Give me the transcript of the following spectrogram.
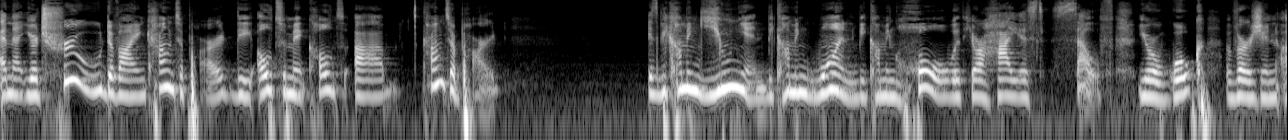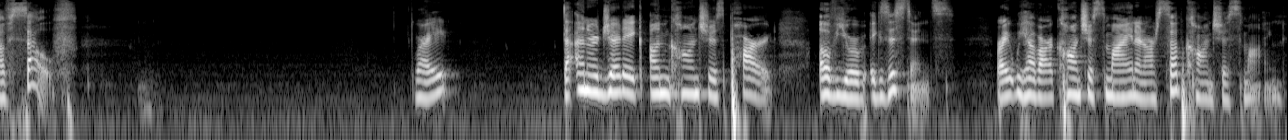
And that your true divine counterpart, the ultimate cult, uh, counterpart, is becoming union, becoming one, becoming whole with your highest self, your woke version of self. Right? The energetic, unconscious part of your existence, right? We have our conscious mind and our subconscious mind.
